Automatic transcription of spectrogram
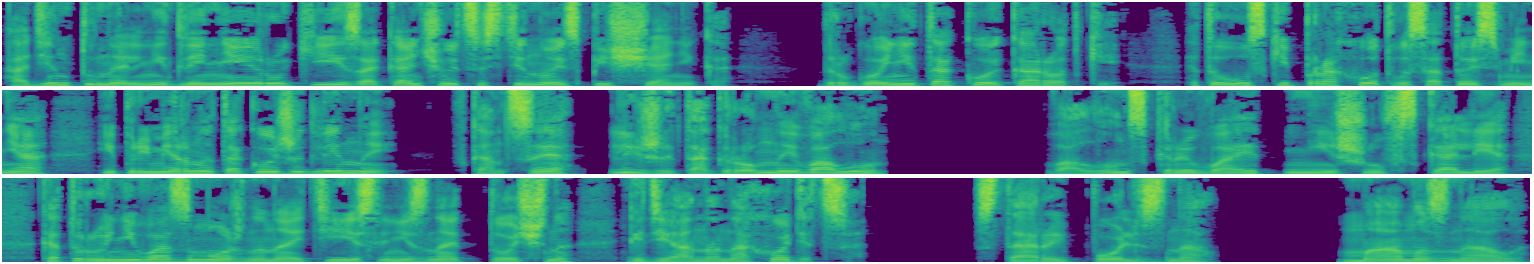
Один туннель не длиннее руки и заканчивается стеной из песчаника. Другой не такой короткий. Это узкий проход высотой с меня и примерно такой же длины. В конце лежит огромный валун. Валун скрывает нишу в скале, которую невозможно найти, если не знать точно, где она находится. Старый Поль знал. Мама знала.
